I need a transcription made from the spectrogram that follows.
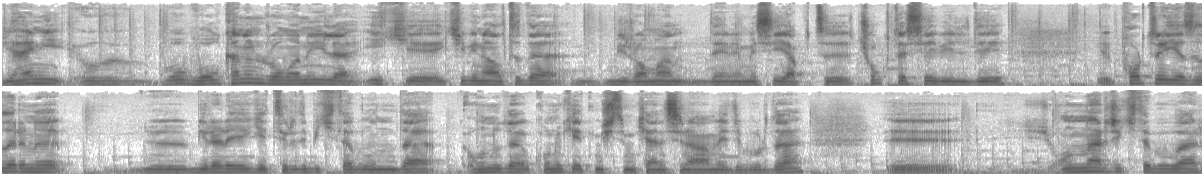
yani o, o Volkan'ın romanıyla ilk e, 2006'da bir roman denemesi yaptı. Çok da sevildi. E, Portre yazılarını e, bir araya getirdi bir kitabında. Onu da konuk etmiştim kendisine Ahmet'i burada. Onlarca kitabı var.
